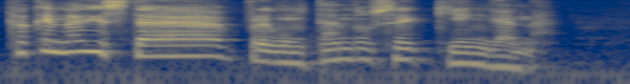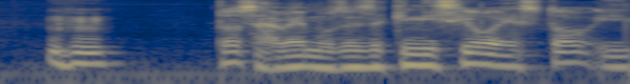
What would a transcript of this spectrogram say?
creo que nadie está preguntándose quién gana. Todos sabemos, desde que inició esto y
